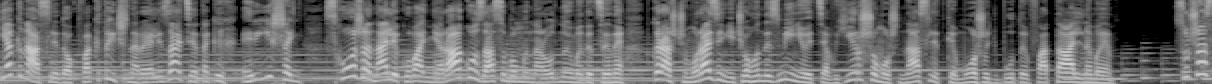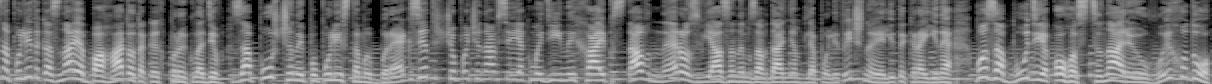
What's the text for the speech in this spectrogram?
Як наслідок, фактична реалізація таких рішень схожа на лікування раку засобами народної медицини. В кращому разі нічого не змінюється, в гіршому ж наслідки можуть бути фатальними. Сучасна політика знає багато таких прикладів. Запущений популістами Брекзіт, що починався як медійний хайп, став нерозв'язаним завданням для політичної еліти країни, бо за будь-якого сценарію виходу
